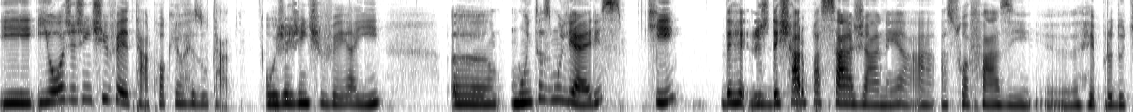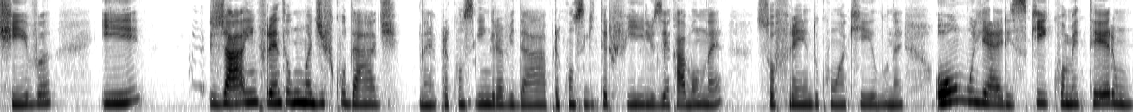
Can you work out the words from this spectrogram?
E, e hoje a gente vê, tá? Qual que é o resultado? Hoje a gente vê aí ah, muitas mulheres que de- deixaram passar já, né, a, a sua fase eh, reprodutiva e já enfrentam uma dificuldade, né, para conseguir engravidar, para conseguir ter filhos e acabam, né, sofrendo com aquilo, né? Ou mulheres que cometeram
